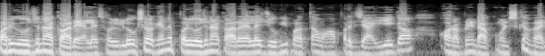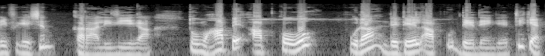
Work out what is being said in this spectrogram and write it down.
परियोजना कार्यालय सॉरी लोक सेवा केंद्र, परियोजना कार्यालय जो भी पड़ता है वहाँ पर जाइएगा और अपने डॉक्यूमेंट्स का वेरिफिकेशन करा लीजिएगा। तो वहाँ पे आपको वो पूरा डिटेल आपको दे देंगे, ठीक है?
